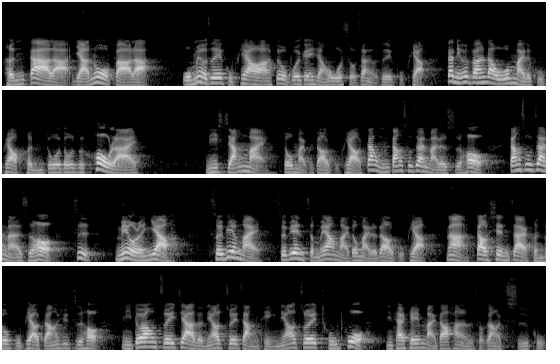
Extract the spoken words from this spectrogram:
恒大啦、亚诺法啦，我没有这些股票啊，所以我不会跟你讲我手上有这些股票。但你会发现到，我买的股票很多都是后来你想买都买不到的股票，但我们当初在买的时候。当初在买的时候是没有人要，随便买随便怎么样买都买得到的股票。那到现在很多股票涨上去之后，你都要追价的，你要追涨停，你要追突破，你才可以买到汉老师手上的持股。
